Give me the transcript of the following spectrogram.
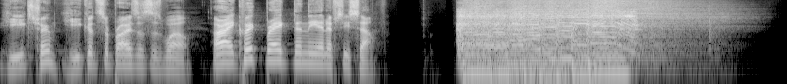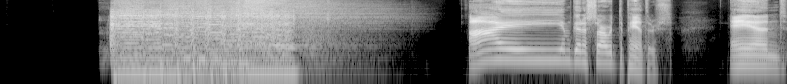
He It's true. he could surprise us as well. All right, quick break. Then the NFC South. I am going to start with the Panthers. And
